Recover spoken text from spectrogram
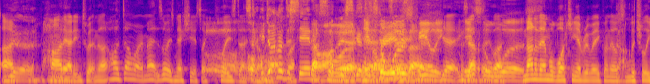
uh, Yeah. hard out into it, and they're like, "Oh, don't worry, mate. There's always next year." It's like, please don't. So you don't out. Like, understand that's how hard it is to get It's It's the the worst that. feeling. Yeah, exactly. It's the Like, worst. None of them were watching every week when there was literally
